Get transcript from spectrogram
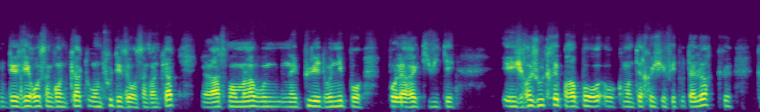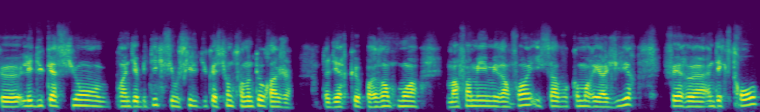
des 0,54 ou en dessous des 0,54. Et à ce moment-là, vous n'avez plus les données pour pour la réactivité. Et je rajouterai par rapport au commentaire que j'ai fait tout à l'heure que, l'éducation pour un diabétique, c'est aussi l'éducation de son entourage. C'est-à-dire que, par exemple, moi, ma famille et mes enfants, ils savent comment réagir, faire un dextro,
